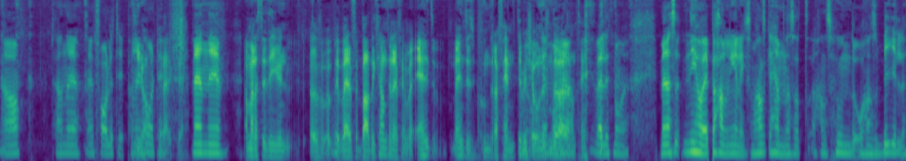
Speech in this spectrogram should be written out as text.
Ja, han är en farlig typ. Han är en ja, hård typ. verkligen. Men eh, Ja, men alltså, det är ju en, eh, vad är det för body count i den här filmen? Är det inte, är det inte typ 150 Jo, personer som dör? någonting? väldigt många. Men alltså, ni har ju behandlingen liksom. Han ska hämnas att hans hund och hans bil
